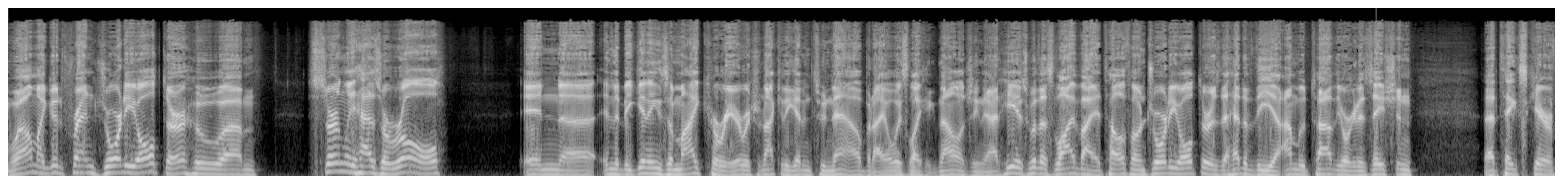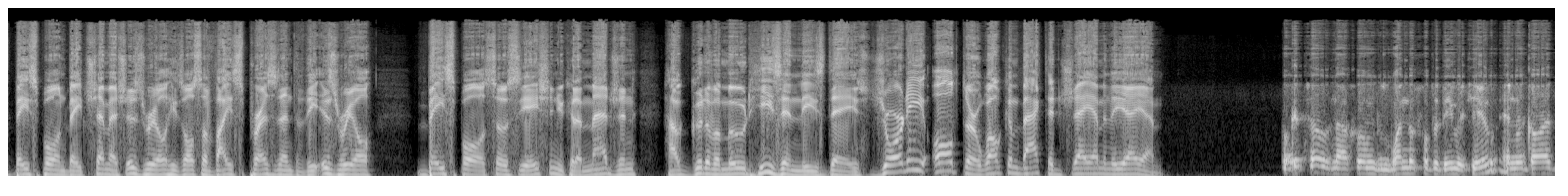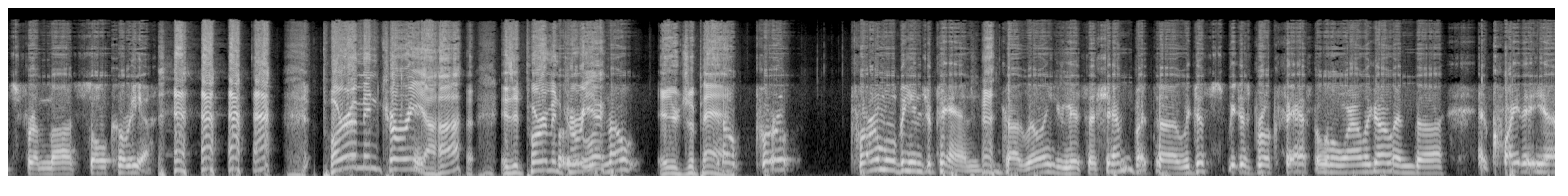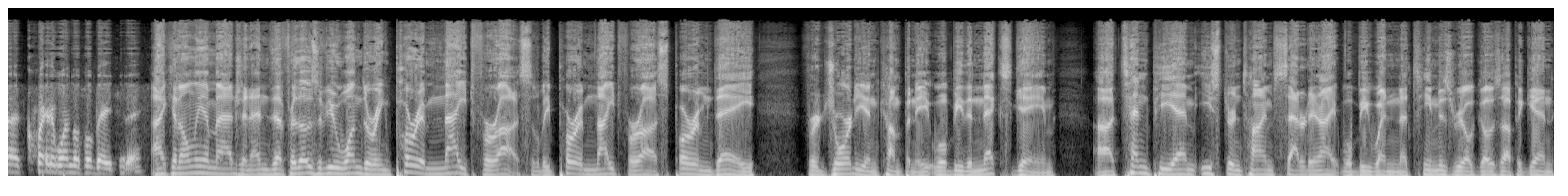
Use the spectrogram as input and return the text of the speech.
Well, my good friend Jordy Alter, who um, certainly has a role in uh, in the beginnings of my career, which we're not going to get into now, but I always like acknowledging that. He is with us live via telephone. Jordy Alter is the head of the uh, Amutah, the organization that takes care of baseball in Beit Shemesh, Israel. He's also vice president of the Israel Baseball Association. You could imagine how good of a mood he's in these days. Jordy Alter, welcome back to JM in the AM. Good so, Nachum. Wonderful to be with you. In regards from uh, Seoul, Korea. Purim in Korea, huh? Is it Purim in Korea? Well, no. Or Japan? No, Purim, Purim will be in Japan, God willing, Miss Hashem. But uh, we just we just broke fast a little while ago, and uh, had quite a uh, quite a wonderful day today. I can only imagine. And uh, for those of you wondering, Purim night for us, it'll be Purim night for us. Purim day for Jordy and company will be the next game. Uh, 10 p.m. Eastern Time Saturday night will be when uh, Team Israel goes up again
